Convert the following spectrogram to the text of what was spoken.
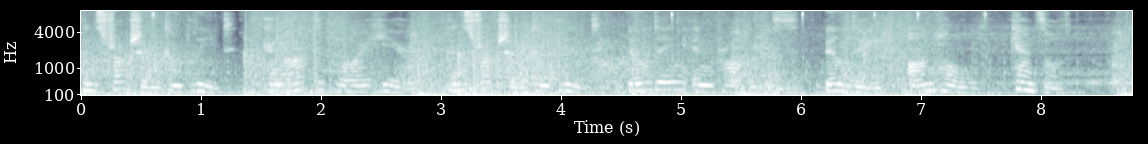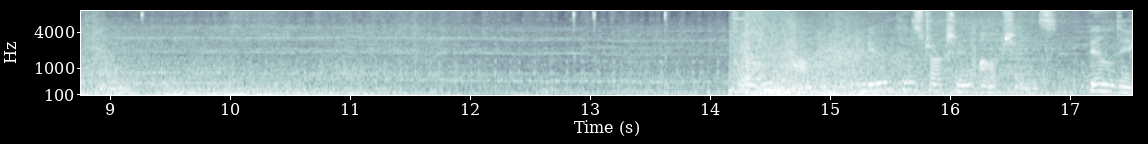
Construction complete. Cannot deploy here. Construction complete. Building in progress. Building on hold. Cancelled. Low power. New construction options. Building.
